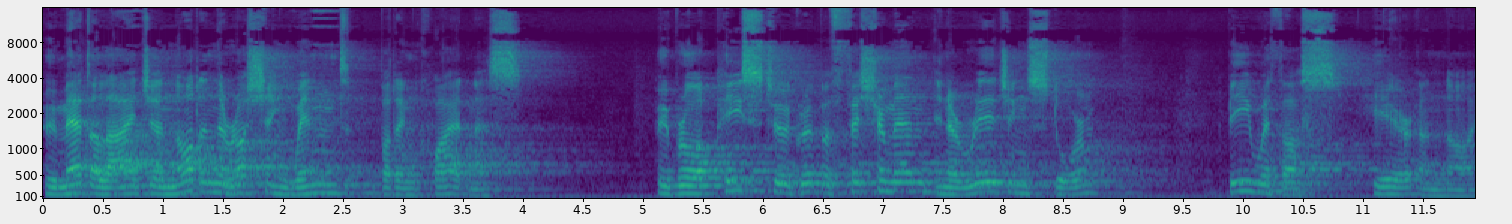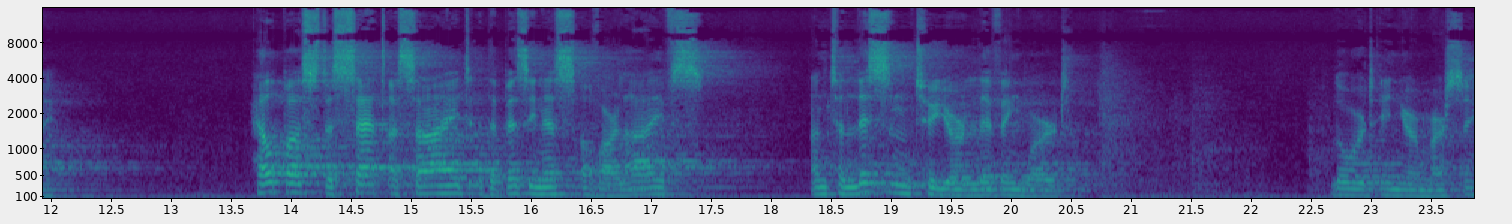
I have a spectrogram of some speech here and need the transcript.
who met Elijah not in the rushing wind, but in quietness, who brought peace to a group of fishermen in a raging storm, be with us here and now. Help us to set aside the busyness of our lives and to listen to your living word. Lord, in your mercy.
